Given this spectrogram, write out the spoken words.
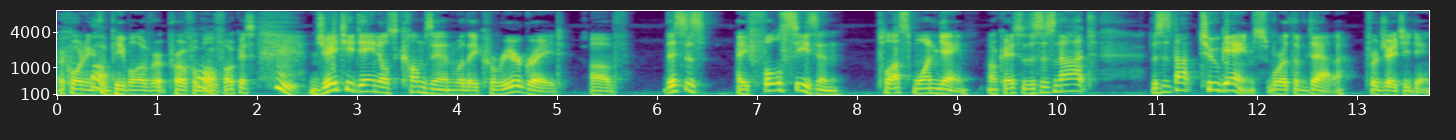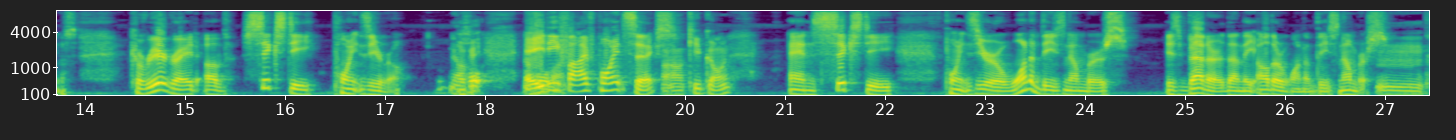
according to Oh. the people over at Pro Football Oh. Focus. JT Daniels comes in with a career grade of this is a full season plus one game. Okay, so this is not this is not two games worth of data for JT Daniels. Career grade of 60.0. Now, Okay. hold- now, on. 85.6 Uh-huh, keep going. and 60.0. One of these numbers is better than the other one of these numbers. Mm,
